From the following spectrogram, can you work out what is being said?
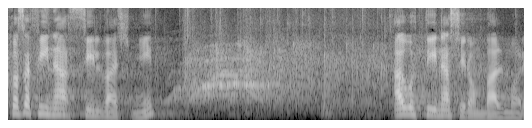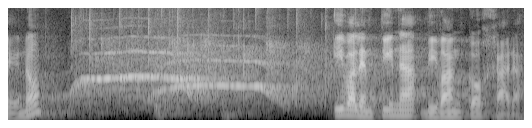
Josefina Silva Schmidt, Agustina Cirombal Moreno y Valentina Vivanco Jara.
